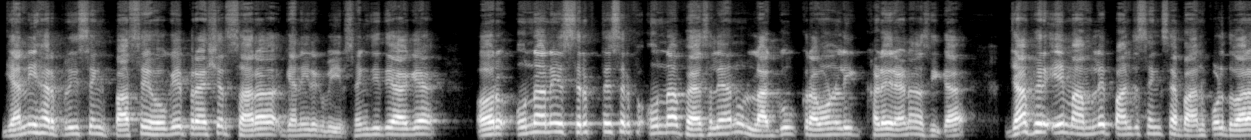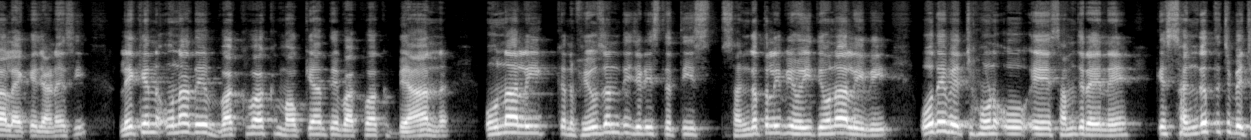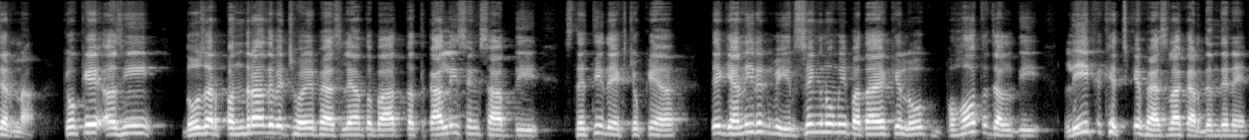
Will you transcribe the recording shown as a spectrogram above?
ਗਿਆਨੀ ਹਰਪ੍ਰੀਤ ਸਿੰਘ ਪਾਸੇ ਹੋ ਗਏ। ਪ੍ਰੈਸ਼ਰ ਸਾਰਾ ਗਿਆਨੀ ਰਗਵੀਰ ਸਿੰਘ ਜੀ ਤੇ ਆ ਗਿਆ ਔਰ ਉਹਨਾਂ ਨੇ ਸਿਰਫ ਤੇ ਸਿਰਫ ਉਹਨਾਂ ਫੈਸਲਿਆਂ ਨੂੰ ਲਾਗੂ ਕਰਾਉਣ ਲਈ ਖੜੇ ਰਹਿਣਾ ਸੀਗਾ ਜਾਂ ਫਿਰ ਇਹ ਮਾਮਲੇ ਪੰਜ ਸਿੰਘ ਸਹਿਬਾਨ ਕੋਲ ਦੁਬਾਰਾ ਲੈ ਕੇ ਜਾਣੇ ਸੀ। ਲੇਕਿਨ ਉਹਨਾਂ ਦੇ ਵੱਖ-ਵੱਖ ਮੌਕਿਆਂ ਤੇ ਵੱਖ-ਵੱਖ ਬਿਆਨ ਉਹਨਾਂ ਲਈ ਕਨਫਿਊਜ਼ਨ ਦੀ ਜਿਹੜੀ ਸਥਿਤੀ ਸੰਗਤ ਲਈ ਵੀ ਹੋਈ ਤੇ ਉਹਨਾਂ ਲਈ ਵੀ, ਉਹਦੇ ਵਿੱਚ ਹੁਣ ਉਹ ਇਹ ਸਮਝ ਰਹੇ ਨੇ ਕਿ ਸੰਗਤ 'ਚ ਵਿਚਰਨਾ, ਕਿਉਂਕਿ ਅਸੀਂ 2015 ਦੇ ਵਿੱਚ ਹੋਏ ਫੈਸਲਿਆਂ ਤੋਂ ਬਾਅਦ ਤਤਕਾਲੀ ਸਿੰਘ ਸਾਹਿਬ ਦੀ ਸਥਿਤੀ ਦੇਖ ਚੁੱਕੇ ਹਾਂ ਤੇ ਗਿਆਨੀ ਰਘਵੀਰ ਸਿੰਘ ਨੂੰ ਵੀ ਪਤਾ ਹੈ ਕਿ ਲੋਕ ਬਹੁਤ ਜਲਦੀ ਲੀਕ ਖਿੱਚ ਕੇ ਫੈਸਲਾ ਕਰ ਦਿੰਦੇ ਨੇ।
